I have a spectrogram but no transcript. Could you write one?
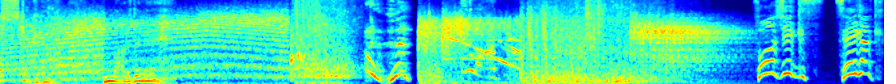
視覚がまるでね。フォーシックス声楽。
